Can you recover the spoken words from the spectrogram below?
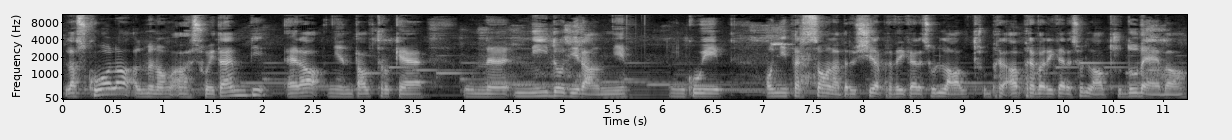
La scuola, almeno ai suoi tempi, era nient'altro che un nido di ragni, in cui ogni persona per riuscire a prevaricare sull'altro, a prevaricare sull'altro doveva,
